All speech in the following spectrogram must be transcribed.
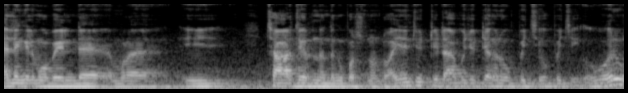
അല്ലെങ്കിൽ മൊബൈലിന്റെ നമ്മളെ ഈ ചാർജറിന് എന്തെങ്കിലും പ്രശ്നമുണ്ടോ? അതിനെ ചുറ്റി ടാപ്പ് ചുറ്റി അങ്ങനെ ഒപ്പിച്ച് ഒപ്പിച്ച്. ഓരോ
